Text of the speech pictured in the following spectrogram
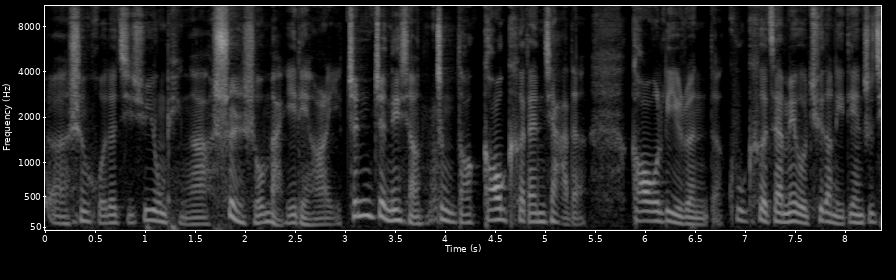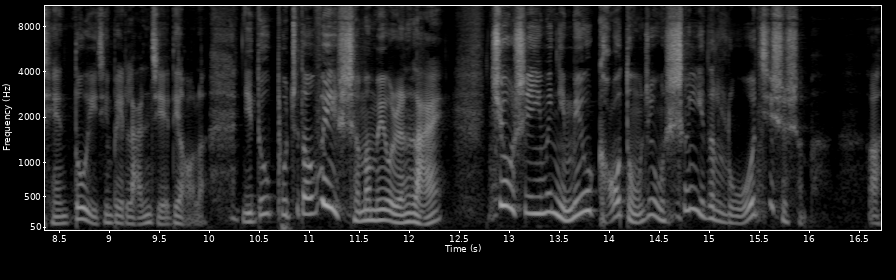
呃，生活的急需用品啊，顺手买一点而已。真正你想挣到高客单价的、高利润的，顾客在没有去到你店之前，都已经被拦截掉了。你都不知道为什么没有人来，就是因为你没有搞懂这种生意的逻辑是什么啊。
